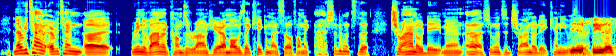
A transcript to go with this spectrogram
and every time every time uh, Ring of Honor comes around here, I'm always like kicking myself. I'm like, ah, I should have went to the Toronto date, man. Ah, I should have went to the Toronto date. Kenny was Yeah, there. see, that's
